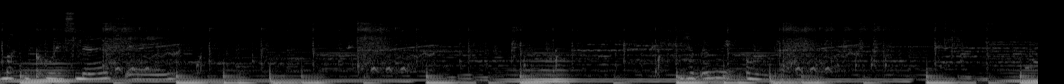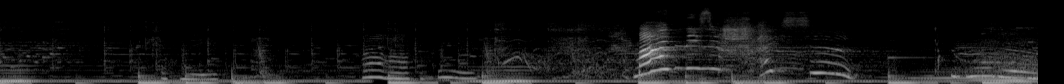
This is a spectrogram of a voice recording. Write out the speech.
Ich mach die coolen Snaps, ey. Ich hab irgendwie. Oh, geil. Och nee. Haha, verfehlt. Mann, diese Scheiße! Diese blöde.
